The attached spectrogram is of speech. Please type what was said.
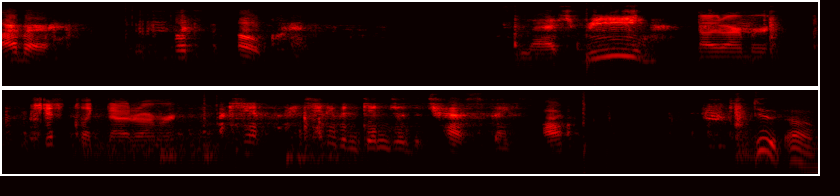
Arbor. What? Oh, crap. Slash V. Dot armor. Shift click dot armor. I can't, I can't even get into the chest, thanks. Oh, Dude, oh.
